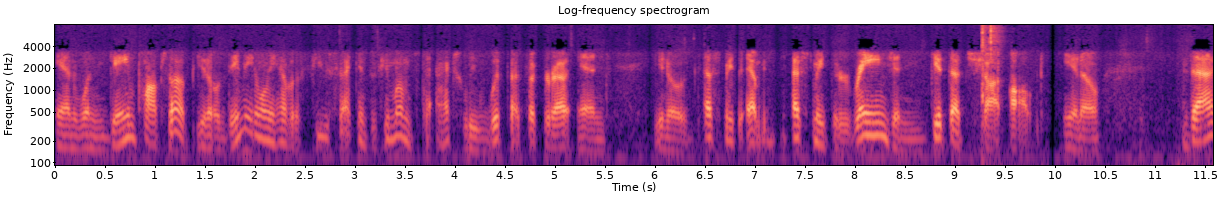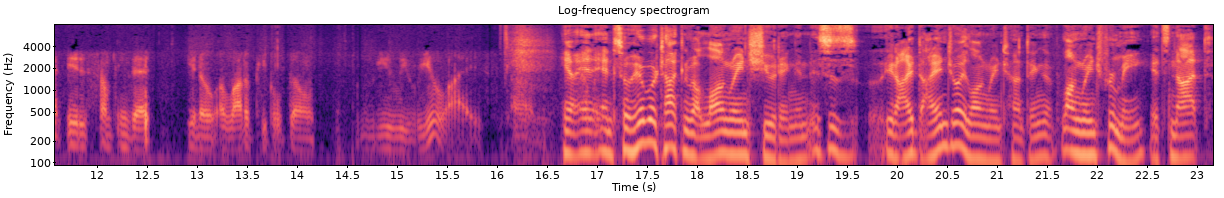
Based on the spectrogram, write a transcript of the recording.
and when game pops up, you know they may only have a few seconds, a few moments to actually whip that sucker out and you know estimate the, estimate their range and get that shot out. You know that is something that you know a lot of people don't really realize. Um, yeah, and, and so here we're talking about long range shooting, and this is you know I, I enjoy long range hunting. Long range for me, it's not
